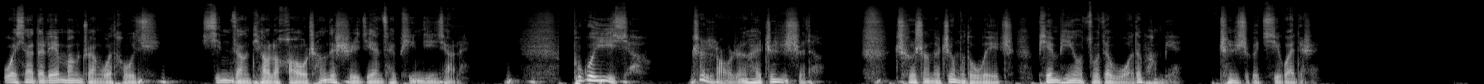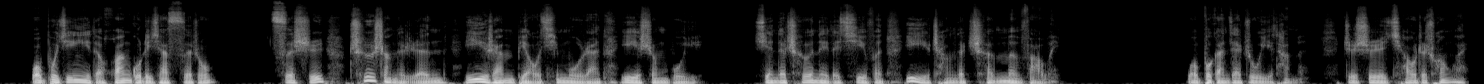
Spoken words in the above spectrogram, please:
我吓得连忙转过头去，心脏跳了好长的时间才平静下来。不过一想，这老人还真是的，车上的这么多位置，偏偏要坐在我的旁边，真是个奇怪的人。我不经意的环顾了一下四周，此时车上的人依然表情木然，一声不语，显得车内的气氛异常的沉闷乏味。我不敢再注意他们，只是瞧着窗外，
